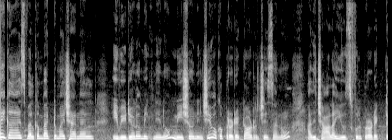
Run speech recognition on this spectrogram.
Hey guys welcome back to my channel ఈ వీడియోలో మీకు నేను మీషో నుంచి ఒక ప్రోడక్ట్ ఆర్డర్ చేశాను. అది చాలా యూస్ఫుల్ ప్రోడక్ట్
